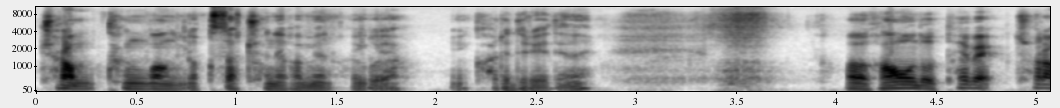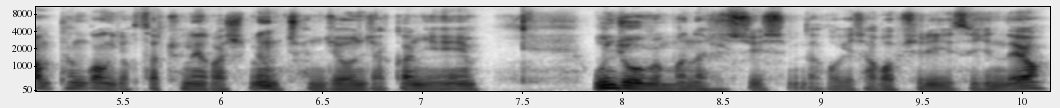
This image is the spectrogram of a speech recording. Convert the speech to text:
철암 탄광 역사촌에 가면 아이고야 이거 가려드려야 되네. 어, 강원도 태백 철암 탄광 역사촌에 가시면 전재훈 작가님 운 좋으면 만나실 수 있습니다. 거기 작업실이 있으신데요.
